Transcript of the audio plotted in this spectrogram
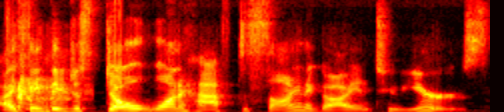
I think they just don't want to have to sign a guy in two years.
